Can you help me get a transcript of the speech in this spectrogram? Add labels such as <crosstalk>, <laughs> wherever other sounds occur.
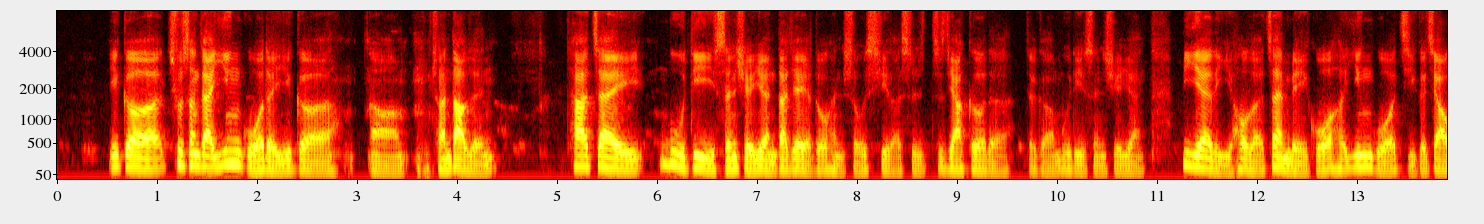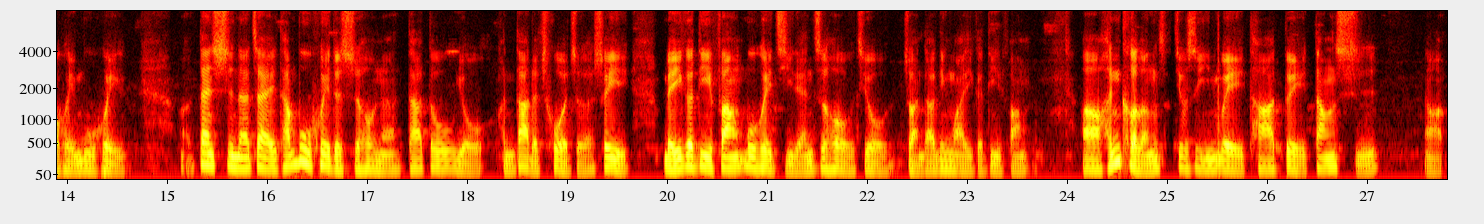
一个出生在英国的一个呃传道人，他在牧地神学院，大家也都很熟悉了，是芝加哥的这个牧地神学院。毕业了以后呢，在美国和英国几个教会牧会，呃，但是呢，在他牧会的时候呢，他都有很大的挫折，所以每一个地方牧会几年之后，就转到另外一个地方，啊、很可能就是因为他对当时啊。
